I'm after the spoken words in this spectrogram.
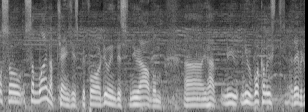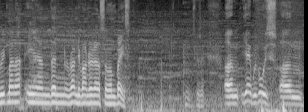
Also some lineup changes before doing this new album. Uh, you have new new vocalist David Readman and then Randy Van Der Elsen on bass. Excuse me. Um, yeah, we've always um,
